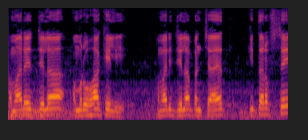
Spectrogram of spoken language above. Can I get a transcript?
हमारे ज़िला अमरोहा के लिए, हमारी ज़िला पंचायत की तरफ़ से,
